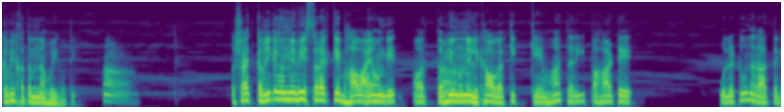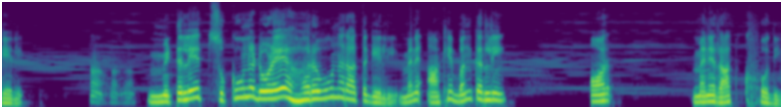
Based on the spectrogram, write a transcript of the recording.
कभी खत्म ना हुई होती। हाँ तो शायद कवि के मन में भी इस तरह के भाव आए होंगे और तभी हाँ। उन्होंने लिखा होगा कि केव्हा तरी पहाटे उलटून रात गेली। हाँ हाँ हाँ। मिटले चुकून डोळे हरवून रात गेली। मैंने आँखें बंद कर ली और मैंने रात खो दी।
